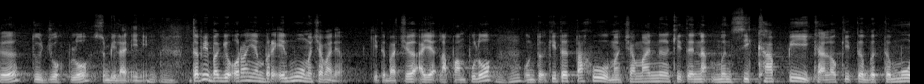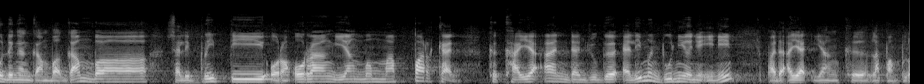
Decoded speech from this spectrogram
ke-79 ini. Mm-hmm. Tapi bagi orang yang berilmu macam mana? Kita baca ayat 80 mm-hmm. untuk kita tahu macam mana kita nak mensikapi kalau kita bertemu dengan gambar-gambar, selebriti, orang-orang yang memaparkan kekayaan dan juga elemen dunianya ini pada ayat yang ke-80.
